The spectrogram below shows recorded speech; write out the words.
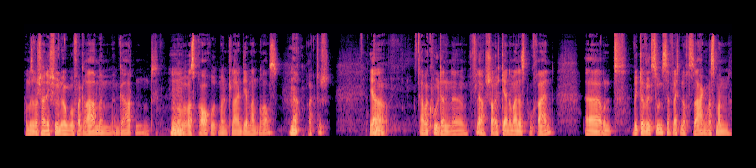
Haben sie wahrscheinlich schön irgendwo vergraben im, im Garten. Und wenn Hm. man mal was braucht, holt man einen kleinen Diamanten raus. Na, Praktisch. Ja, aber cool. Dann äh, ja, schaue ich gerne mal in das Buch rein. Äh, und Victor, willst du uns da vielleicht noch sagen, was man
